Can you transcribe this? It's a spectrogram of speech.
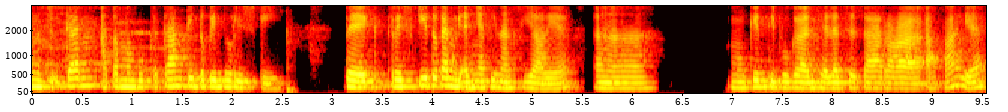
menunjukkan atau membukakan pintu-pintu rizki baik rizki itu kan nggak hanya finansial ya. Eh, mungkin dibukakan jalan secara apa ya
